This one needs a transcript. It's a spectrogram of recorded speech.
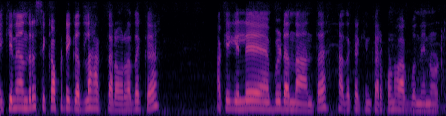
ಈಕಿನ ಅಂದ್ರೆ ಸಿಕ್ಕಾಪಟ್ಟಿ ಗದ್ಲ ಹಾಕ್ತಾರೆ ಅವ್ರು ಅದಕ್ಕೆ. ಆಕೆಗೆ ಇಲ್ಲೇ ಬಿಡಂದ ಅಂತ ಅದಕ್ಕೆ ಆಕಿನ ಕರ್ಕೊಂಡು ಹೋಗಿ ಬಂದೆ ನೋಡ್ರಿ.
